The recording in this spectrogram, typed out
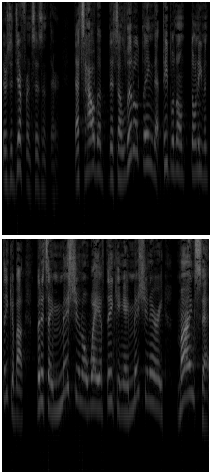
There's a difference, isn't there? That's how the it's a little thing that people don't don't even think about, but it's a missional way of thinking, a missionary mindset.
